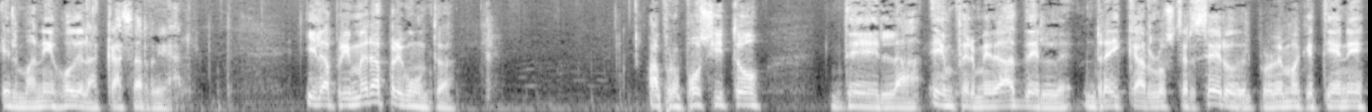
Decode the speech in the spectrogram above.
el manejo de la Casa Real. Y la primera pregunta, a propósito de la enfermedad del rey Carlos III, del problema que tiene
